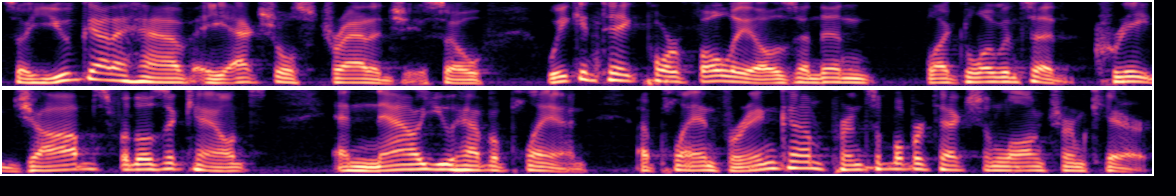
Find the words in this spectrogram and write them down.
So you've got to have a actual strategy. So we can take portfolios and then like Logan said, create jobs for those accounts and now you have a plan, a plan for income, principal protection, long-term care.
